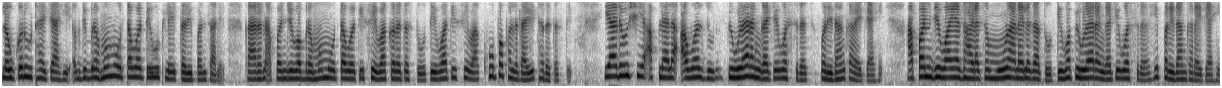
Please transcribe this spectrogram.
लवकर उठायचे आहे. अगदी ब्रह्ममुहूर्तावरती उठले तरी पण चालेल. कारण आपण जेव्हा ब्रह्ममुहूर्तावरती सेवा करत असतो तेव्हा ती सेवा खूप फलदायी ठरत असते. या दिवशी आपल्याला आवर्जून पिवळ्या रंगाचे वस्त्रच परिधान करायचे आहे. आपण जेव्हा या झाडाचं मूळ आणायला जातो तेव्हा पिवळ्या रंगाचे वस्त्र हे परिधान करायचे आहे.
